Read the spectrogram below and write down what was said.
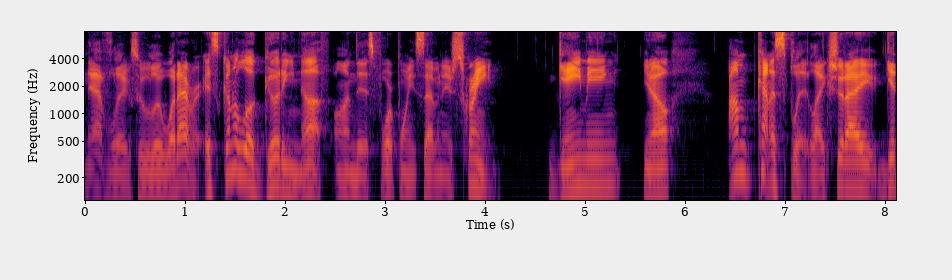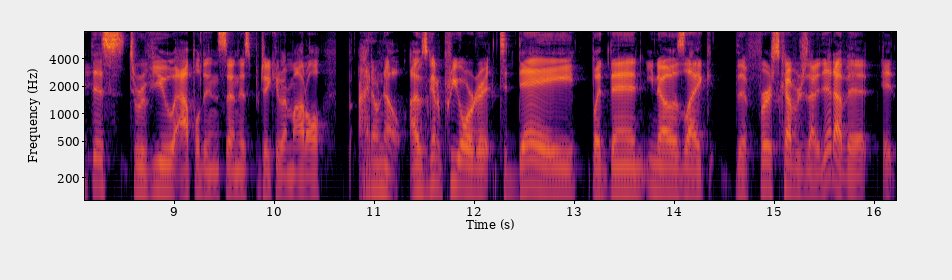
Netflix, Hulu, whatever. It's going to look good enough on this 4.7 inch screen. Gaming, you know, I'm kind of split. Like, should I get this to review? Apple didn't send this particular model. I don't know. I was going to pre order it today, but then, you know, it was like the first coverage that I did of it, it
